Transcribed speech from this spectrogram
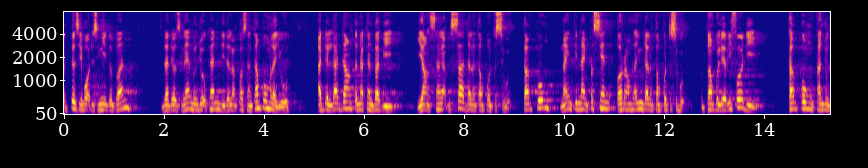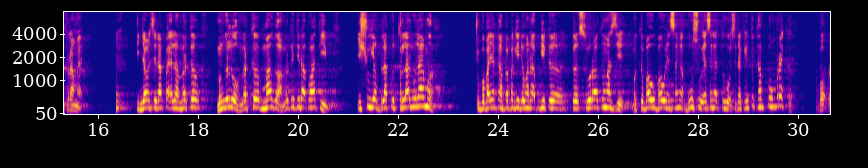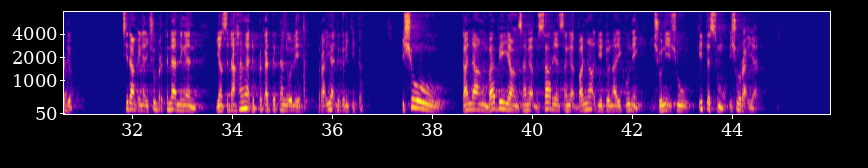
Peta saya bawa di sini tuan-tuan. Sedang dia sekalian menunjukkan di dalam kawasan kampung Melayu ada ladang ternakan babi yang sangat besar dalam kampung tersebut. Kampung 99% orang Melayu dalam kampung tersebut. Tuan-tuan boleh refer di kampung Tanjung Keramat. Tinjauan saya dapat adalah mereka mengeluh, mereka marah, mereka tidak puas hati. Isu yang berlaku terlalu lama. Cuba bayangkan pagi-pagi dia nak pergi ke ke surau ke masjid, mereka bau-bau yang sangat busuk, yang sangat teruk. Sedangkan itu kampung mereka. Bawa pada sidang kali isu berkenaan dengan yang sedang hangat diperkatakan oleh rakyat negeri kita. Isu kandang babi yang sangat besar, yang sangat banyak di Donai Kuning. Isu ni isu kita semua, isu rakyat.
